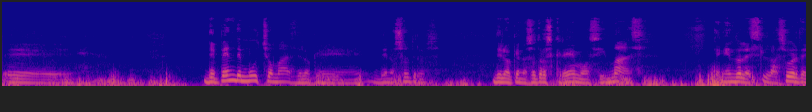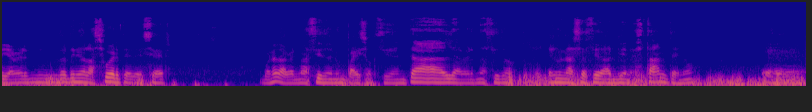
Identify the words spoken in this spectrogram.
eh, depende mucho más de lo que de nosotros, de lo que nosotros creemos y más teniéndoles la suerte y haber tenido la suerte de ser bueno, de haber nacido en un país occidental, de haber nacido en una sociedad bienestante, ¿no? Eh,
